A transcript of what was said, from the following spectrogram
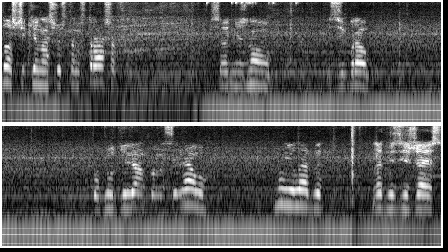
Дощики у нас щось там страшать. Сьогодні знову зібрав одну ділянку на насінняву. Ну і ледве, ледве з'їжджає з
